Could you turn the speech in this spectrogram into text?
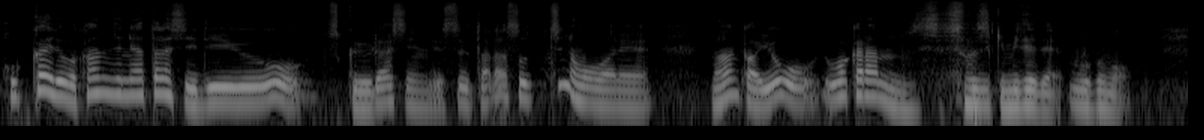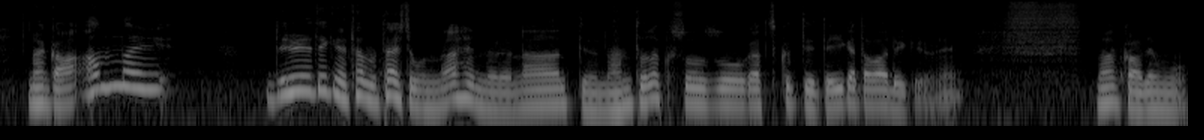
北海道は完全に新しいリーグを作るらしいんです。ただそっちの方はねなんかよう分からんのです正直見てて僕も。なんかあんまりレベル的には多分大したことならへんのよなっていうのなんとなく想像が作っていて言い方悪いけどね。なんかでも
